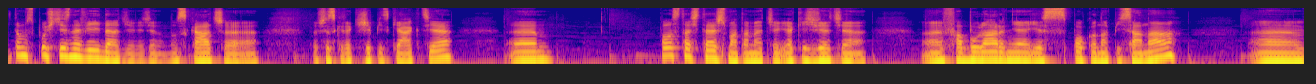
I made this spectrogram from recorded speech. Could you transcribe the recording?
I tą spuściznę w jej dadzie, wiecie, no, skacze, te wszystkie takie epickie akcje. Postać też ma tam jakieś, wiecie, e, fabularnie jest spoko napisana. E,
